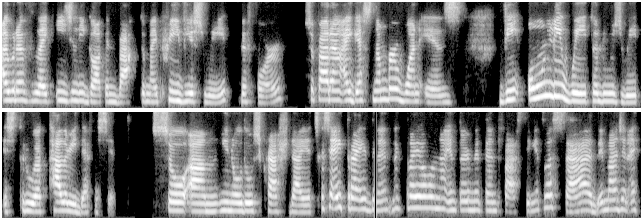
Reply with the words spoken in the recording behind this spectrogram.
i would have like easily gotten back to my previous weight before so parang i guess number one is the only way to lose weight is through a calorie deficit so, um, you know, those crash diets. Kasi I tried, nag-try ako ng intermittent fasting. It was sad. Imagine, I,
